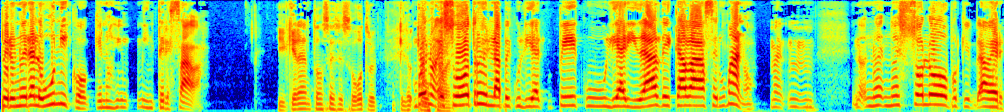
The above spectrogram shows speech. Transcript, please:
pero no era lo único que nos in- interesaba. ¿Y qué era entonces eso otro? que lo- que Bueno, buscaban? eso otro es la peculiar- peculiaridad de cada ser humano. Mm, mm, No, no- no es solo porque, a ver,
